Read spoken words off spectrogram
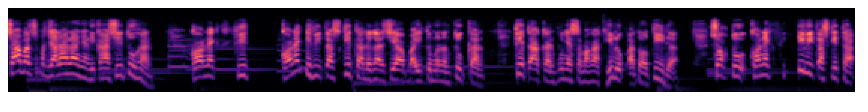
Sahabat seperjalanan yang dikasih Tuhan, konektivitas kita dengan siapa itu menentukan kita akan punya semangat hidup atau tidak. Sewaktu konektivitas kita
